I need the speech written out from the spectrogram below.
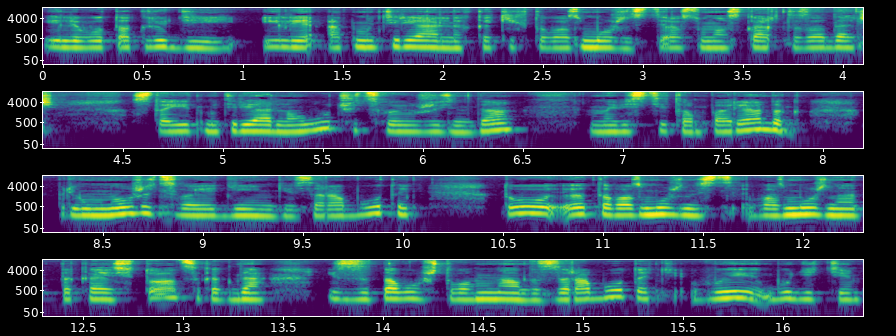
или вот от людей, или от материальных каких-то возможностей. Раз у нас карта задач стоит материально улучшить свою жизнь, да, навести там порядок, приумножить вложить свои деньги, заработать, то это возможность, возможно такая ситуация, когда из-за того, что вам надо заработать, вы будете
